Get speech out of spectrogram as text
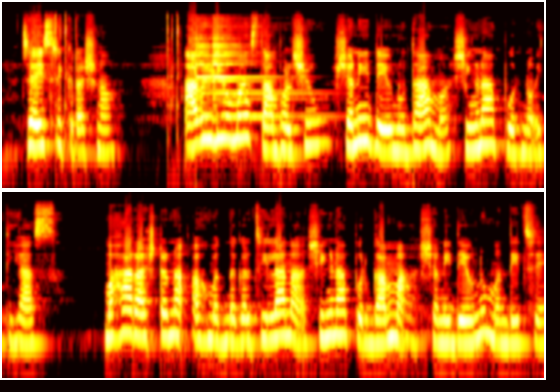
જય શ્રી કૃષ્ણ. આ વિડીયોમાં સાંભળશું શનિદેવનું ધામ શિંગણાપુરનો ઇતિહાસ. મહારાષ્ટ્રના અહમદનગર જિલ્લાના શિંગણાપુર ગામમાં શનિદેવનું મંદિર છે.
